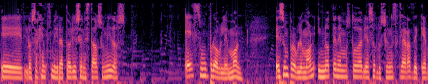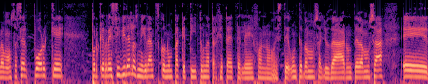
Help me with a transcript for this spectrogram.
eh, los agentes migratorios en Estados Unidos. Es un problemón, es un problemón y no tenemos todavía soluciones claras de qué vamos a hacer porque porque recibir a los migrantes con un paquetito, una tarjeta de teléfono, este, un te vamos a ayudar, un te vamos a eh,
